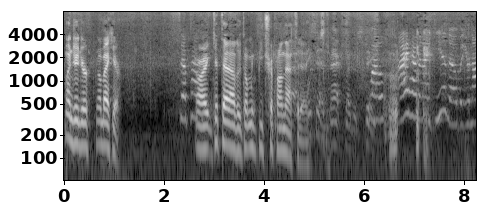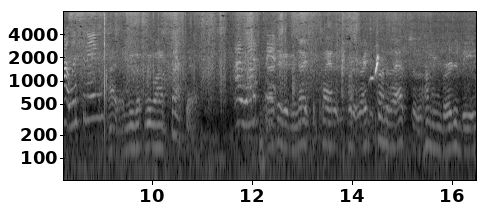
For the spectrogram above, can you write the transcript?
Come on, Ginger. Come back here. So, All right, get that out of there. Don't make me trip on that today. Put that back by the well, I have an idea though, but you're not listening. I, we, we want to plant that. I want to plant. I think it'd be nice to plant it and put it right in front of that so the hummingbird would be.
